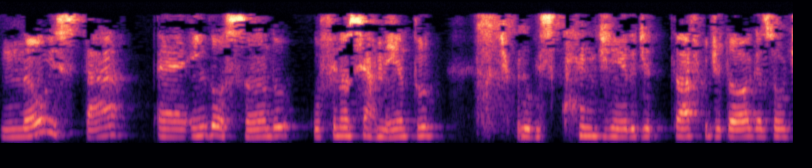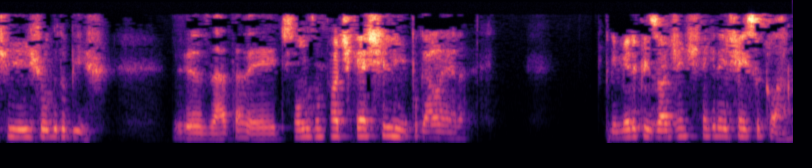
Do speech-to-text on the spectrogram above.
não está é, endossando o financiamento de clubes com dinheiro de tráfico de drogas ou de jogo do bicho. Exatamente. Somos um podcast limpo, galera. Primeiro episódio a gente tem que deixar isso claro.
